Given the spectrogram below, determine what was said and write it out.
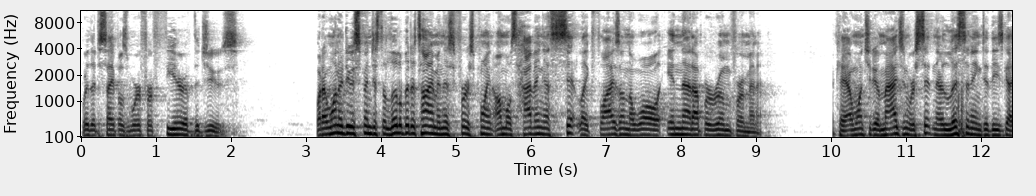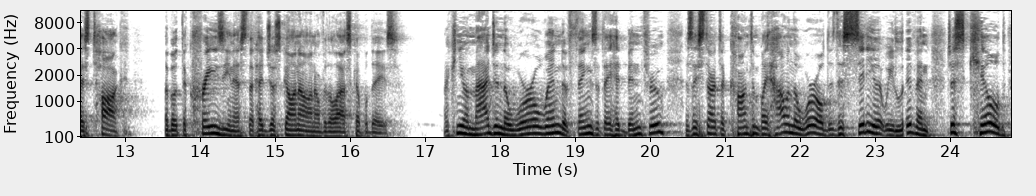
where the disciples were for fear of the Jews. What I want to do is spend just a little bit of time in this first point, almost having us sit like flies on the wall in that upper room for a minute. Okay, I want you to imagine we're sitting there listening to these guys talk about the craziness that had just gone on over the last couple days. Can you imagine the whirlwind of things that they had been through as they start to contemplate how in the world this city that we live in just killed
